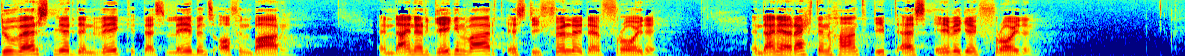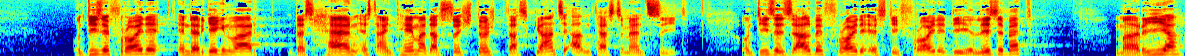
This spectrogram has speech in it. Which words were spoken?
du wirst mir den Weg des Lebens offenbaren. In deiner Gegenwart ist die Fülle der Freude. In deiner rechten Hand gibt es ewige Freuden. Und diese Freude in der Gegenwart des Herrn ist ein Thema, das sich durch das ganze Alte Testament zieht. Und diese selbe Freude ist die Freude, die Elisabeth, Maria,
